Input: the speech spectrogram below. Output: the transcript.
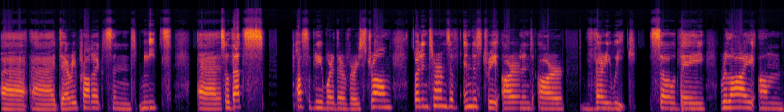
uh, uh dairy products and meat. Uh, so that's possibly where they're very strong. But in terms of industry, Ireland are very weak. So they rely on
